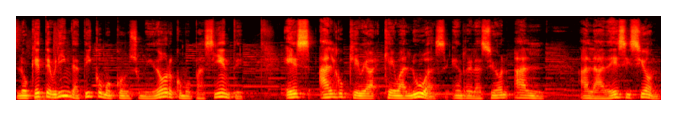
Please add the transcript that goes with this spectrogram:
lo que te brinda a ti como consumidor, como paciente, es algo que, que evalúas en relación al, a la decisión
